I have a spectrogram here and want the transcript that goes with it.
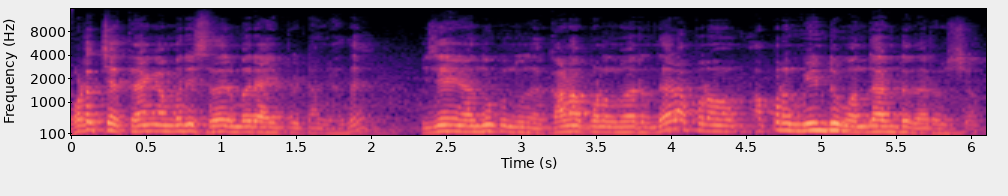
உடைச்ச தேங்காய் மாதிரி சிதற மாதிரி ஆகி போயிட்டாங்க. அது விஜயகாந்தும் கொஞ்சம் காணா போனது மாதிரி இருந்தார். அப்புறம் அப்புறம் மீண்டும் வந்தான்ட்டு வேறு விஷயம்.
